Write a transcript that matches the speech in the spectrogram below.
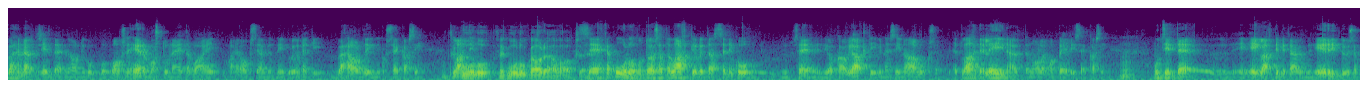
vähän näytti siltä, että ne on, niin kuin, onko ne hermostuneita vai, vai onko siellä nyt niin kuin jotenkin vähän oltiin niin sekaisin. Se kuuluu, se kuuluu kauden avaukseen. Se ehkä kuuluu, mutta toisaalta Lahti oli tässä niin kuin se, joka oli aktiivinen siinä aluksi. Että Lahdelle ei näyttänyt olevan peli sekaisin. Hmm. Mutta sitten ei Lahti mitään erityisen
